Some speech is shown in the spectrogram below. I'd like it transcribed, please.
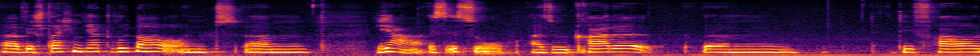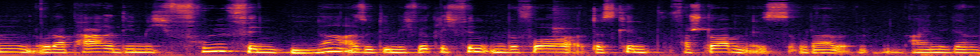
äh, wir sprechen ja drüber und ähm, ja, es ist so. Also gerade ähm, die Frauen oder Paare, die mich früh finden, ne? also die mich wirklich finden, bevor das Kind verstorben ist oder einige,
